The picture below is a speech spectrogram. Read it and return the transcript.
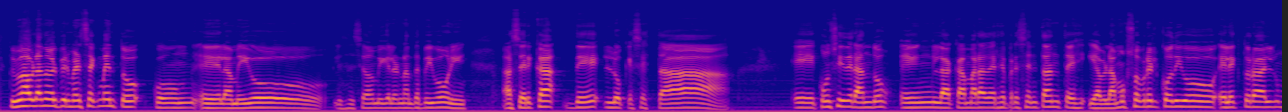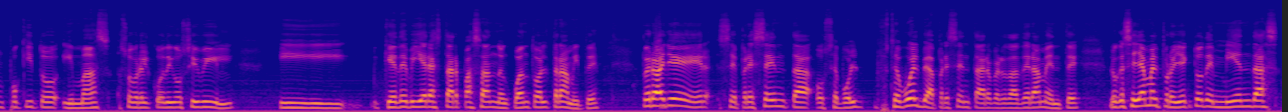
Estuvimos hablando en el primer segmento con el amigo licenciado Miguel Hernández Piboni acerca de lo que se está eh, considerando en la Cámara de Representantes y hablamos sobre el código electoral un poquito y más sobre el código civil y qué debiera estar pasando en cuanto al trámite. Pero ayer se presenta o se, se, vuelve a presentar verdaderamente lo que se llama el proyecto de enmiendas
